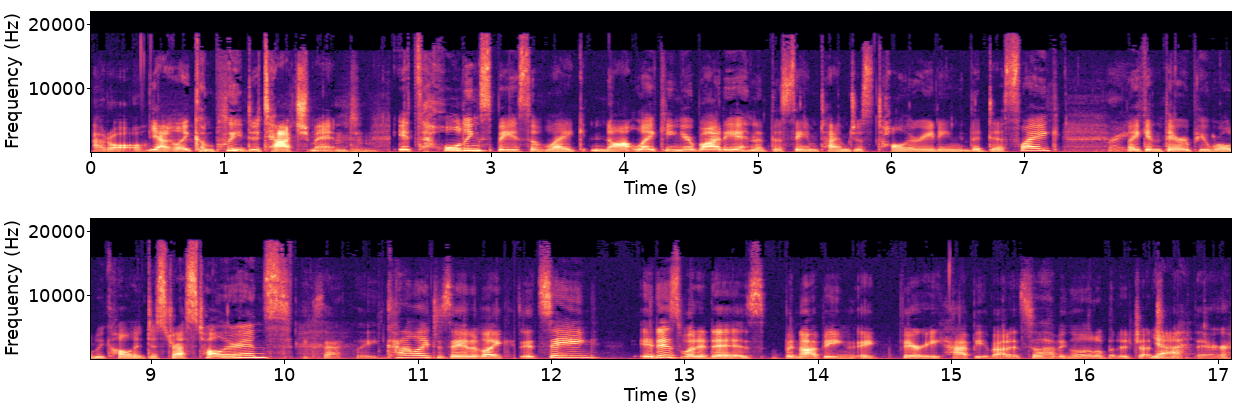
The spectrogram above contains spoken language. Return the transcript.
at all. yeah like complete detachment Mhm. it's holding space of like not liking your body and at the same time just tolerating the dislike Right. like in therapy world we call it distress tolerance Exactly. Kind of like to say it of like it's saying it is what it is, but not being like very happy about it. Still having a little bit of judgment Yeah. there.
